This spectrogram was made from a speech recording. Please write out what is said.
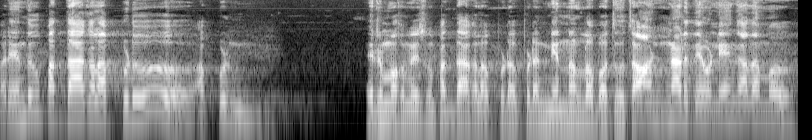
మరి ఎందుకు పద్దాకలు అప్పుడు అప్పుడు ఎర్రముఖం వేసుకుని పద్దాకలు అప్పుడప్పుడు అని నిన్నంలో బతుకుతావు అంటున్నాడు దేవుడు. నేను కాదమ్ము.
